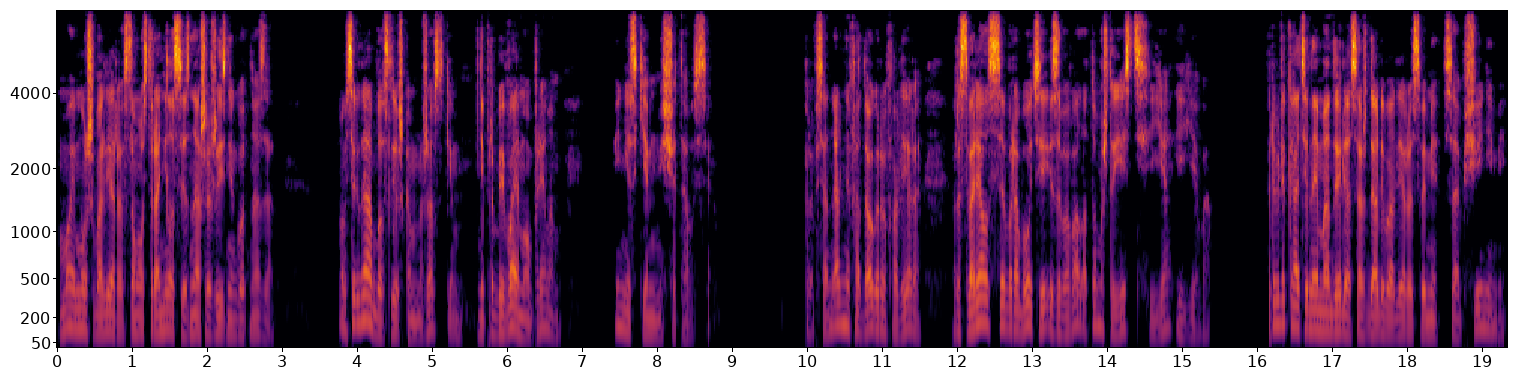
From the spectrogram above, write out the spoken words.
Мой муж Валера самоустранился из нашей жизни год назад. Он всегда был слишком жестким, непробиваемо упрямым и ни с кем не считался. Профессиональный фотограф Валера растворялся в работе и забывал о том, что есть я и Ева. Привлекательные модели осаждали Валеру своими сообщениями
